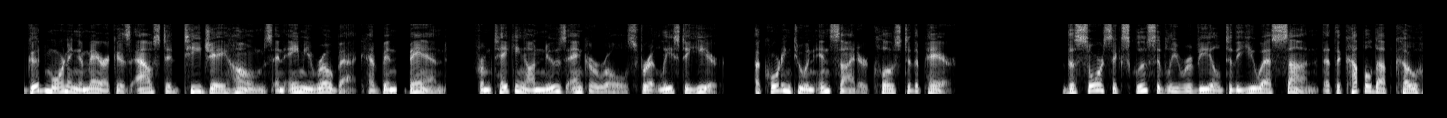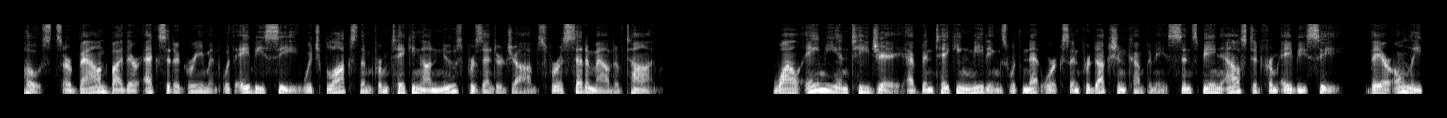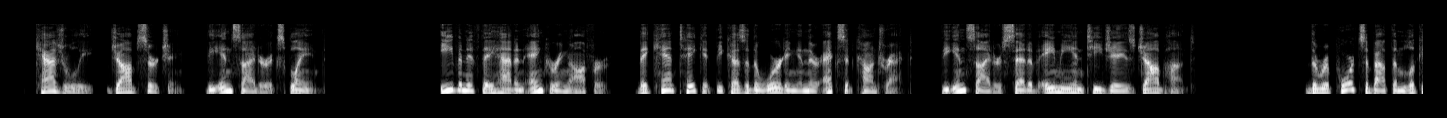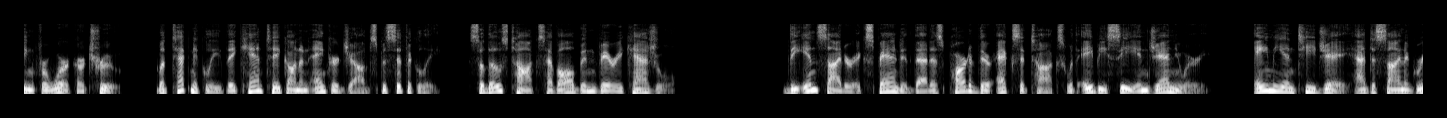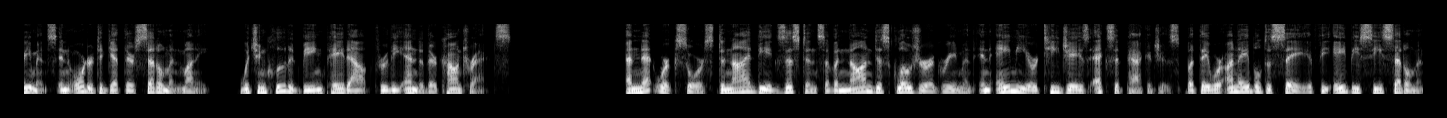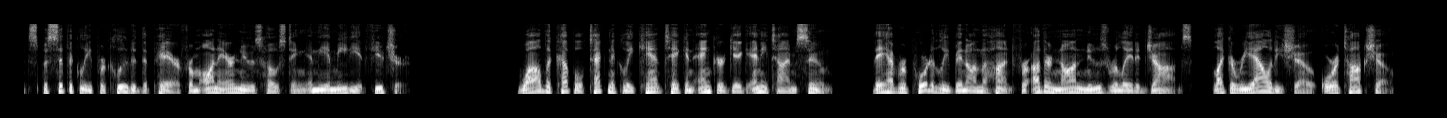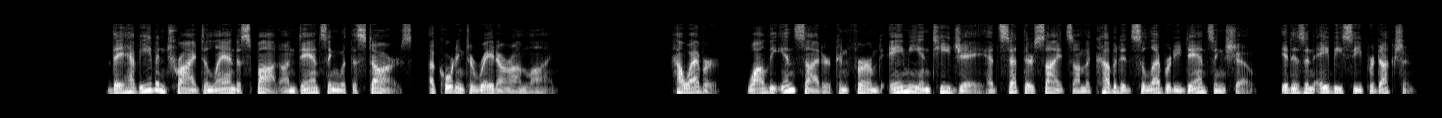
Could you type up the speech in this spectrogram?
Good Morning America's ousted TJ Holmes and Amy Robach have been banned from taking on news anchor roles for at least a year, according to an insider close to the pair. The source exclusively revealed to the U.S. Sun that the coupled up co hosts are bound by their exit agreement with ABC, which blocks them from taking on news presenter jobs for a set amount of time. While Amy and TJ have been taking meetings with networks and production companies since being ousted from ABC, they are only casually job searching the insider explained. Even if they had an anchoring offer, they can't take it because of the wording in their exit contract, the insider said of Amy and TJ's job hunt. The reports about them looking for work are true, but technically they can't take on an anchor job specifically, so those talks have all been very casual. The insider expanded that as part of their exit talks with ABC in January, Amy and TJ had to sign agreements in order to get their settlement money, which included being paid out through the end of their contracts. A network source denied the existence of a non disclosure agreement in Amy or TJ's exit packages, but they were unable to say if the ABC settlement specifically precluded the pair from on air news hosting in the immediate future. While the couple technically can't take an anchor gig anytime soon, they have reportedly been on the hunt for other non news related jobs, like a reality show or a talk show. They have even tried to land a spot on Dancing with the Stars, according to Radar Online. However, while the insider confirmed Amy and TJ had set their sights on the coveted celebrity dancing show, it is an ABC production.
